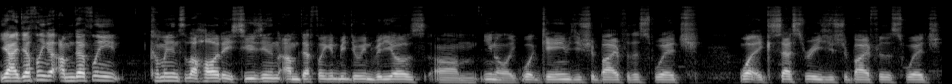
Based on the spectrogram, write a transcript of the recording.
yeah, I definitely I'm definitely coming into the holiday season, I'm definitely to be doing videos, um, you know, like what games you should buy for the Switch, what accessories you should buy for the Switch,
